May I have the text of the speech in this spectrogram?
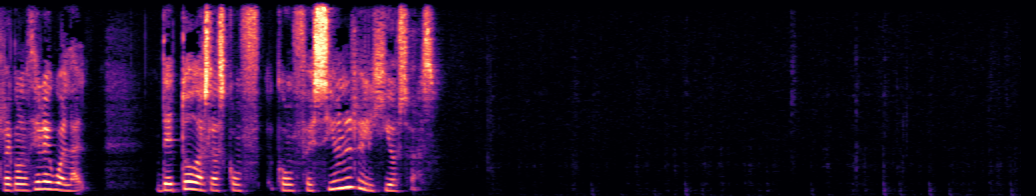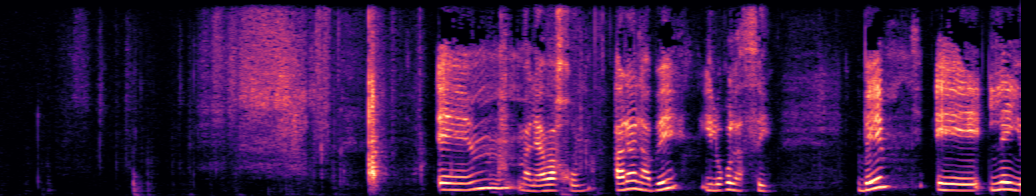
reconoció la igualdad de todas las confesiones religiosas. Abajo. Ahora la B y luego la C. B, eh, ley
